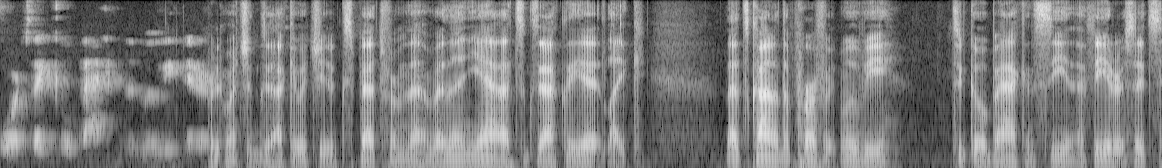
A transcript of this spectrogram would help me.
for to like go back into the movie theater. Pretty much exactly what you'd expect from them. But then yeah, that's exactly it. Like that's kind of the perfect movie to go back and see in the theaters. It's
